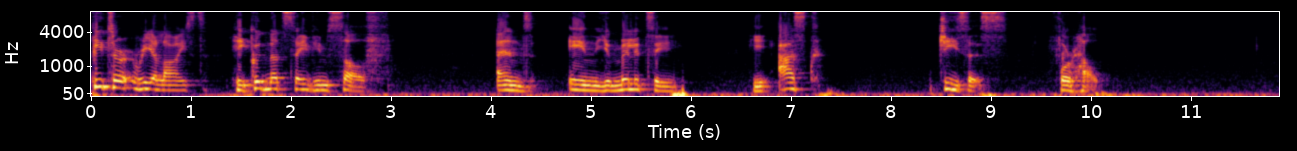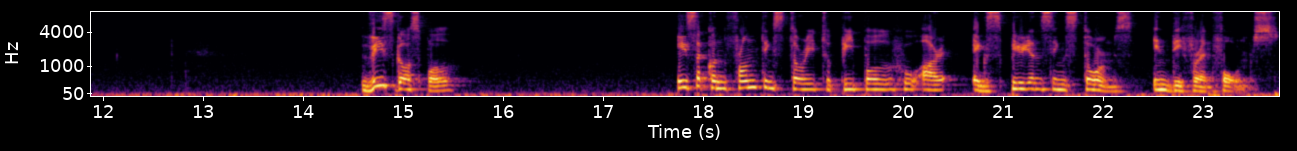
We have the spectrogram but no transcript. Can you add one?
Peter realized he could not save himself, and in humility, he asked Jesus for help. This gospel is a confronting story to people who are experiencing storms in different forms.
